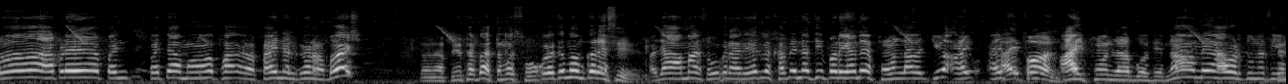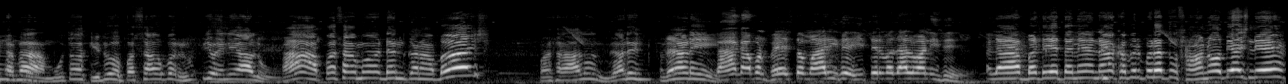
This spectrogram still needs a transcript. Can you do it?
તો આપણે પંચ પચાસમાં ફાઇનલ ગણો બસ. તમારો છોકરો કેમ કરે છે? અજા છોકરા એટલે ખબર નથી પડી. એને ફોન લાવે કયો? આઈ- આઈ- આઈફોન. આઈફોન લાવવો છે. ના અમે આવડતું નથી હું તો કીધું પૈસા ઉપર રૂપિયો એને આલું. હા પસામાં ડન કરા બસ. પૈસા આલું રેડી. રેડી. કાકા પણ ભેંસ તો મારી છે સિત્તેરમાં ચાલવાની છે. બટે તને ના ખબર પડે તું સાનો બેસ ને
